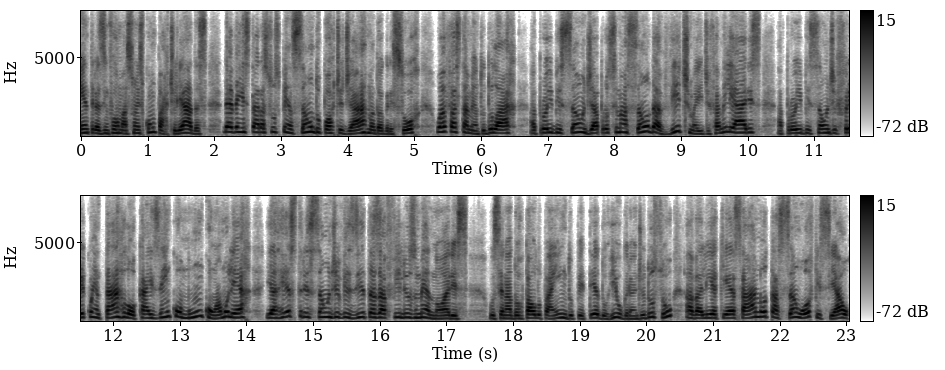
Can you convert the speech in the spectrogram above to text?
entre as informações compartilhadas devem estar a suspensão do porte de arma do agressor, o afastamento do lar, a proibição de aproximação da vítima e de familiares, a proibição de frequentar locais em comum com a mulher e a restrição de visitas a filhos menores. O senador Paulo Paim, do PT do Rio Grande do Sul, avalia que essa anotação oficial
